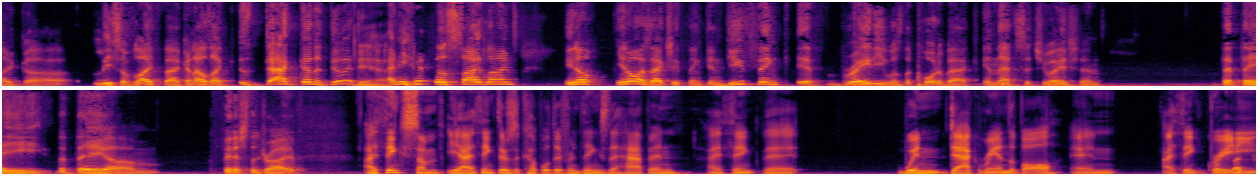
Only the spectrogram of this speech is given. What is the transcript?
like uh, lease of life back, and I was like, is Dak gonna do it? Yeah. And he hit those sidelines. You know, you know, I was actually thinking, do you think if Brady was the quarterback in that situation, that they that they um finished the drive? I think some. Yeah, I think there's a couple different things that happen. I think that when Dak ran the ball, and I think Brady.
